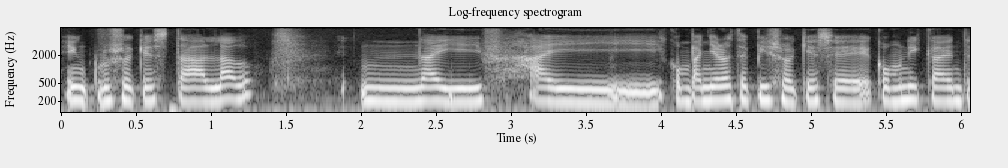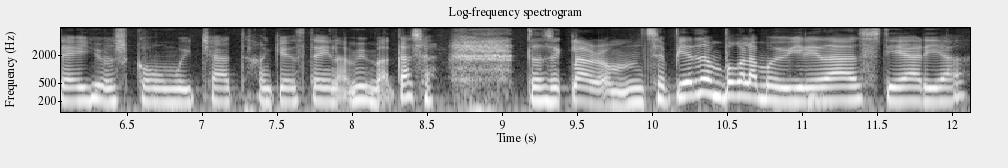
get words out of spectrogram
incluso que está al lado. Mm, hay, hay compañeros de piso que se comunican entre ellos con WeChat, aunque estén en la misma casa. Entonces, claro, mm, se pierde un poco la movilidad diaria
